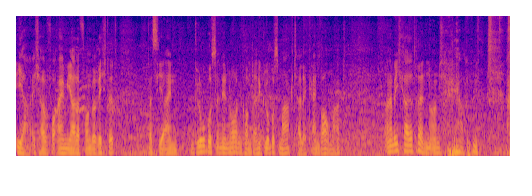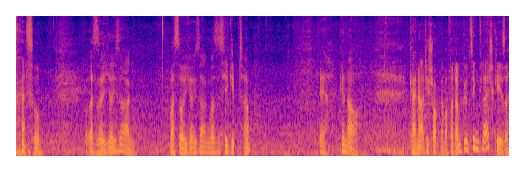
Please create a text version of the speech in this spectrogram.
Ja, ich habe vor einem Jahr davon berichtet, dass hier ein Globus in den Norden kommt, eine Globus-Markthalle, kein Baumarkt. Und da bin ich gerade drin und ja, also, was soll ich euch sagen? Was soll ich euch sagen, was es hier gibt? Ha? Ja, genau. Keine Artischocken, aber verdammt günstigen Fleischkäse.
